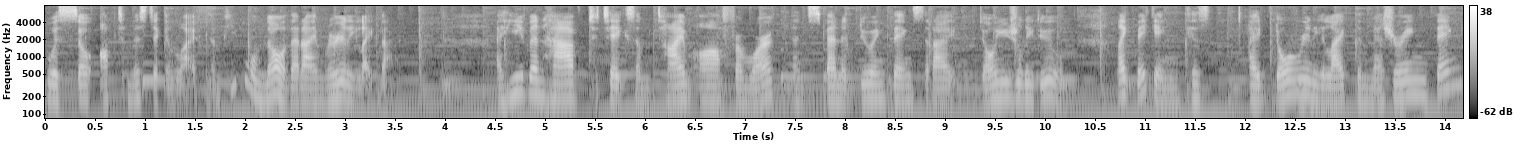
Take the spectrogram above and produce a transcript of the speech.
who is so optimistic in life and people know that i'm really like that I even have to take some time off from work and spend it doing things that I don't usually do, like baking, because I don't really like the measuring thing.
